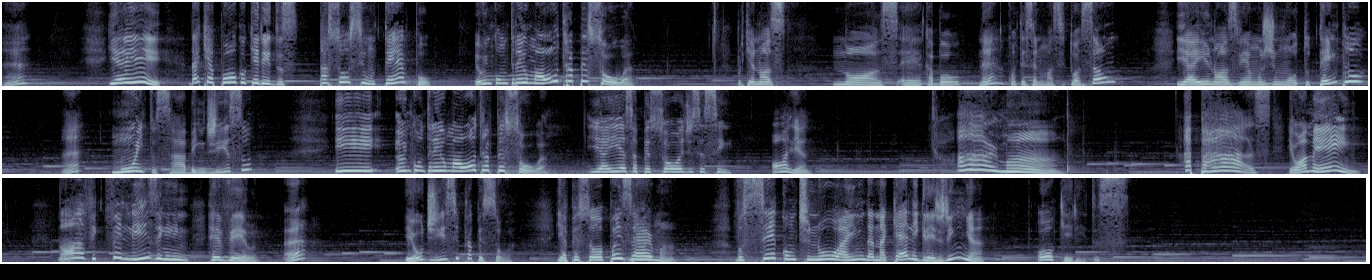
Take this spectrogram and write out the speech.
Né? E aí, daqui a pouco, queridos, passou-se um tempo, eu encontrei uma outra pessoa porque nós nós é, acabou né, acontecendo uma situação e aí nós viemos de um outro templo, né? Muitos sabem disso. E eu encontrei uma outra pessoa. E aí essa pessoa disse assim: Olha, ah, irmã, a paz, eu amei. Nossa, fico feliz em revê-lo. É? Eu disse para a pessoa. E a pessoa, pois é, irmã, você continua ainda naquela igrejinha? Oh, queridos.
